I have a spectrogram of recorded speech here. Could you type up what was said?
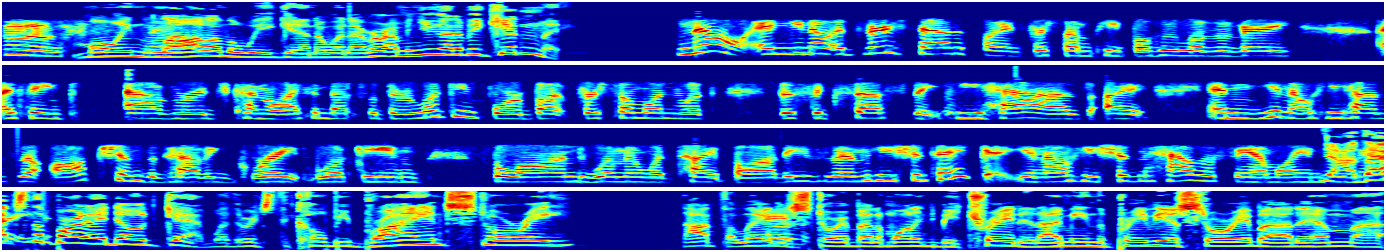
Mm, mowing the no. lawn on the weekend or whatever. I mean, you got to be kidding me. No, and you know, it's very satisfying for some people who live a very, I think, average kind of life, and that's what they're looking for. But for someone with the success that he has, I, and you know, he has the options of having great-looking blonde women with tight bodies, then he should take it. You know, he shouldn't have a family. And Yeah, that's the part I don't get, whether it's the Kobe Bryant story, not the latest And- story about him wanting to be traded. I mean the previous story about him uh,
